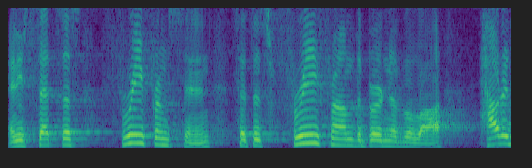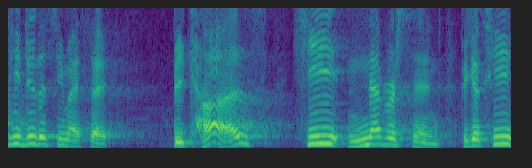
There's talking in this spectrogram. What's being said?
and he sets us free from sin, sets us free from the burden of the law. How did he do this, you might say? Because he never sinned, because he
